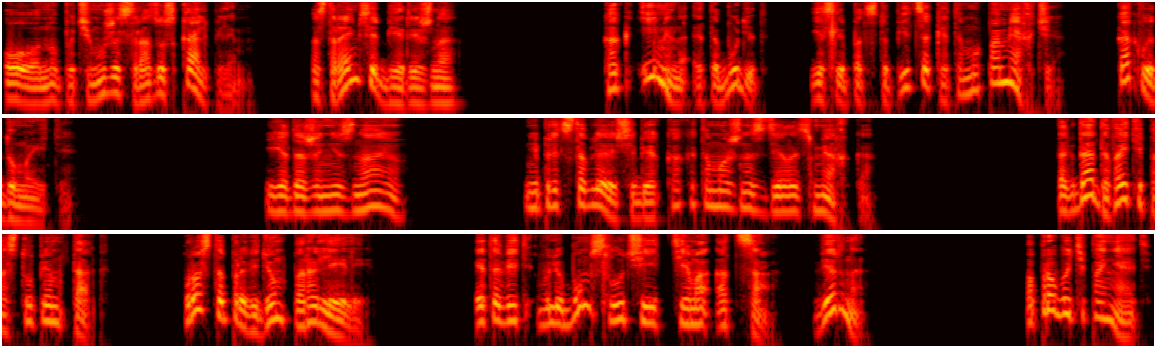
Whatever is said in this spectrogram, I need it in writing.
О, ну почему же сразу скальпелем? Постараемся бережно. Как именно это будет, если подступиться к этому помягче? Как вы думаете? Я даже не знаю, не представляю себе, как это можно сделать мягко. Тогда давайте поступим так. Просто проведем параллели. Это ведь в любом случае тема отца, верно? Попробуйте понять,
